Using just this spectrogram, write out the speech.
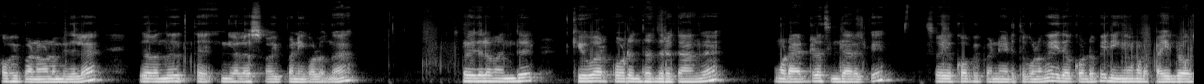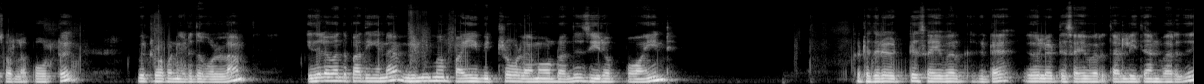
காப்பி பண்ணணும். இதில் இதை வந்து இங்கே ஸ்வைப் பண்ணிக்கொள்ளுங்க. ஸோ இதில் வந்து கியூஆர் கோடுன்னு தந்திருக்காங்க. உங்களோட அட்ரஸ் இந்த இருக்குது ஸோ இதை காப்பி பண்ணி எடுத்துக்கொள்ளுங்க. இதை கொண்டு போய் நீங்கள் உங்களோட பை ப்ரௌசரில் போட்டு விட்ரோ பண்ணி எடுத்துக்கொள்ளலாம். இதில் வந்து பார்த்தீங்கன்னா மினிமம் பை விட்ரோவல் அமௌண்ட் வந்து ஜீரோ பாயிண்ட் கிட்டத்தட்ட எட்டு சைபருக்கு கிட்ட ஏழு எட்டு சைபர் தள்ளி தான் வருது.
